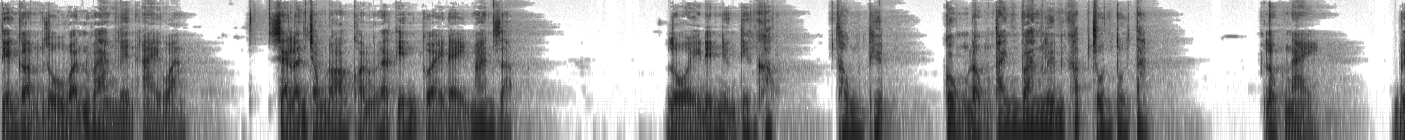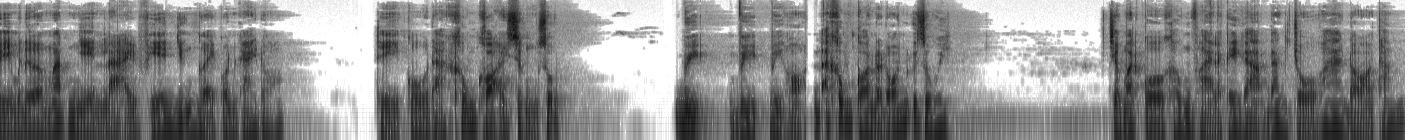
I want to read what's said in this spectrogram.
Tiếng gầm rú vẫn vang lên ai oán. Xen lẫn trong đó còn có cả tiếng cười đầy man dợ. Rồi đến những tiếng khóc Thống thiết Cùng đồng thanh vang lên khắp trốn tối tăm. Lúc này Vì mới đưa mắt nhìn lại phía những người con gái đó Thì cô đã không khỏi sừng sốt. Vì, vì, vì họ đã không còn ở đó nữa rồi. Trước mặt cô không phải là cây gạo đang trổ hoa đỏ thắm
